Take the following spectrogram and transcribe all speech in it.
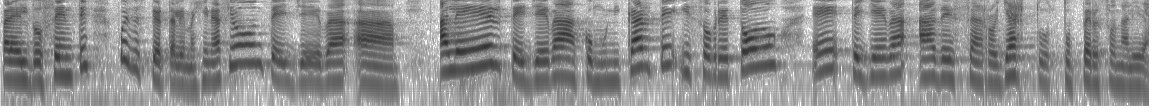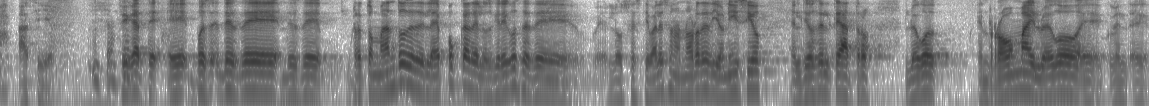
para el docente, pues despierta la imaginación, te lleva a, a leer, te lleva a comunicarte y sobre todo eh, te lleva a desarrollar tu, tu personalidad. Así es. Entonces- Fíjate, eh, pues desde, desde, retomando desde la época de los griegos, desde los festivales en honor de Dionisio, el dios del teatro, luego en Roma y luego eh, eh,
